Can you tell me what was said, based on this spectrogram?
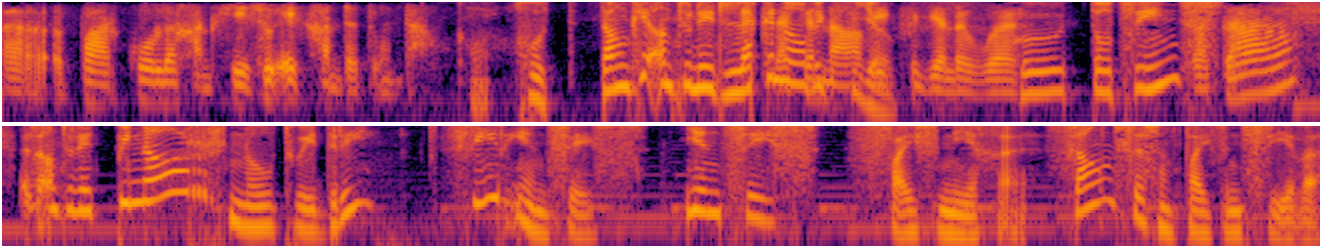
uh, 'n paar kolle gaan gee, so ek gaan dit onthou. Goed. Dankie Antoinette, lekker Lekker naweek vir jou. naweek vir julle hoor. Goed, totsiens. Tata. Is Antoinette Pinaar 023 416 1659. Sans is in 5 en 7.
